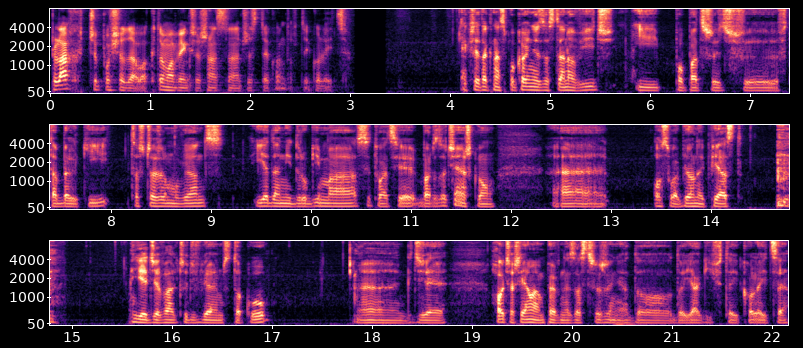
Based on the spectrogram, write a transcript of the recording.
Plach czy posiadała? Kto ma większe szanse na czyste konto w tej kolejce? Jak się tak na spokojnie zastanowić i popatrzeć w, w tabelki, to szczerze mówiąc, jeden i drugi ma sytuację bardzo ciężką. E, osłabiony Piast jedzie walczyć w Białymstoku, e, gdzie chociaż ja mam pewne zastrzeżenia do, do Jagi w tej kolejce,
